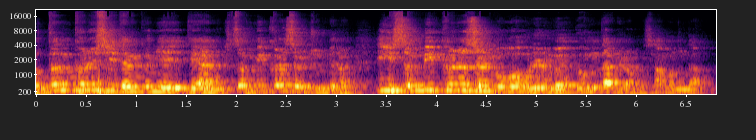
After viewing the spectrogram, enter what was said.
어떤 그릇이 될 거냐에 대한 썸밋 그릇을 준비해라. 이 썸밋 그릇을 보고 우리는 뭐 응답이라고 삼응답.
